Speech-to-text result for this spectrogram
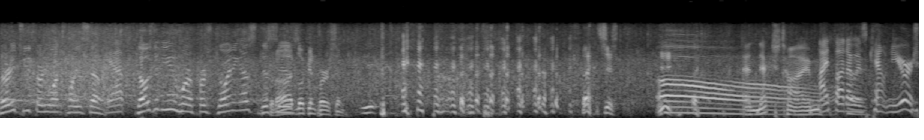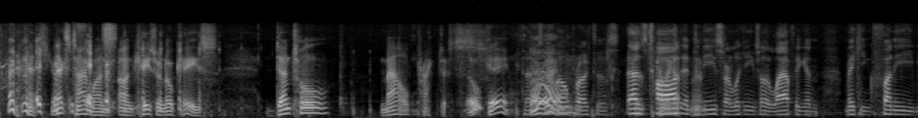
32, 31, 27. Yep. Those of you who are first joining us, this An is. An odd-looking person. That's just. Oh. And next oh. time- I thought I was counting yours. Next time on, on Case or No Case, dental malpractice. Okay. That's All right. malpractice. As Todd up, and right. Denise are looking at each other, laughing and making funny.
